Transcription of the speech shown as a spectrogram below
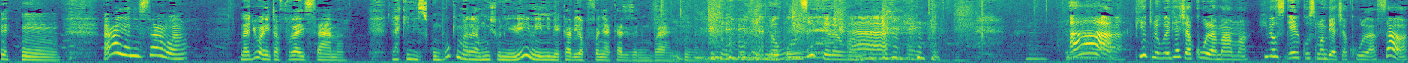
Haya, ni sawa. Najua nitafurahi sana, lakini sikumbuki mara ya mwisho ni lini nimekaa bila kufanya kazi za nyumbani. Upumzike leo mama. ah, pia tumekuletea chakula mama hivyo usijali kuhusu mambo ya chakula sawa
